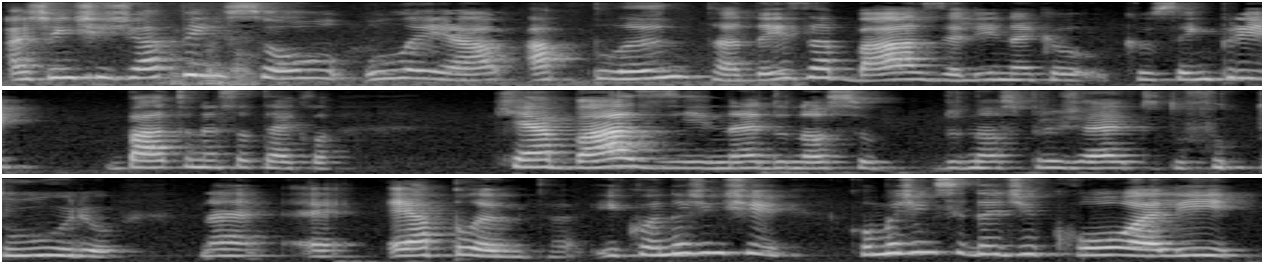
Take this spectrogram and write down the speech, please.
a gente já pensou legal. o layout, a planta, desde a base ali, né, que eu, que eu sempre bato nessa tecla, que é a base, né, do nosso, do nosso projeto, do futuro, né, é, é a planta. E quando a gente, como a gente se dedicou ali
